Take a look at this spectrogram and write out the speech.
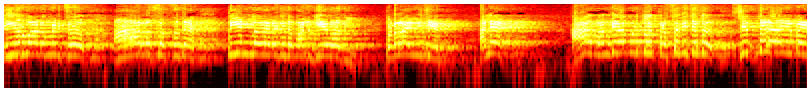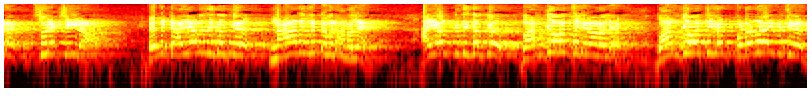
ഗീർവാണം പിടിച്ചത്. ആർ എസ് എസിന്റെ തീന്മ വർഗീയവാദി. പിണറായി വിജയൻ. അല്ലെ? ആ മംഗലാപുരത്ത് പോയി പ്രസംഗിച്ചത് സിദ്ധരായ്മയുടെ സുരക്ഷയില. എന്നിട്ട് അയാൾ നിങ്ങൾക്ക് നാണം കെട്ടവനാണല്ലേ? അയാൾക്ക് നിങ്ങൾക്ക് വർഗവഞ്ചകനാണല്ലേ? വർഗവഞ്ചകൻ പിണറായി വിജയൻ.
